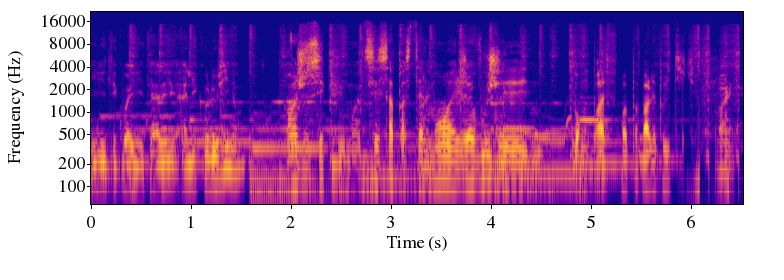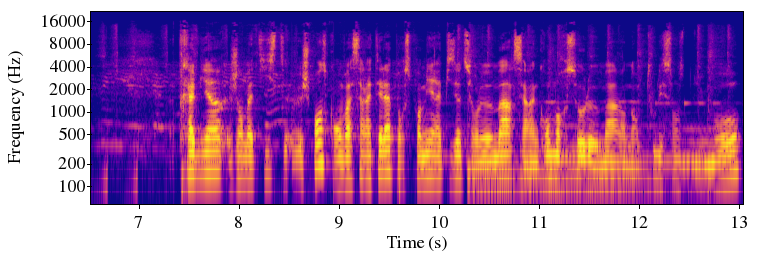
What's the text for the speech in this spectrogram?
il était quoi? Il était à l'écologie, non? Ah, Je sais plus, moi, tu sais, ça passe tellement, et j'avoue, j'ai. Bon, bref, on va pas parler politique. Ouais. Très bien, Jean-Baptiste. Je pense qu'on va s'arrêter là pour ce premier épisode sur le homard. C'est un gros morceau, le homard, dans tous les sens du mot.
